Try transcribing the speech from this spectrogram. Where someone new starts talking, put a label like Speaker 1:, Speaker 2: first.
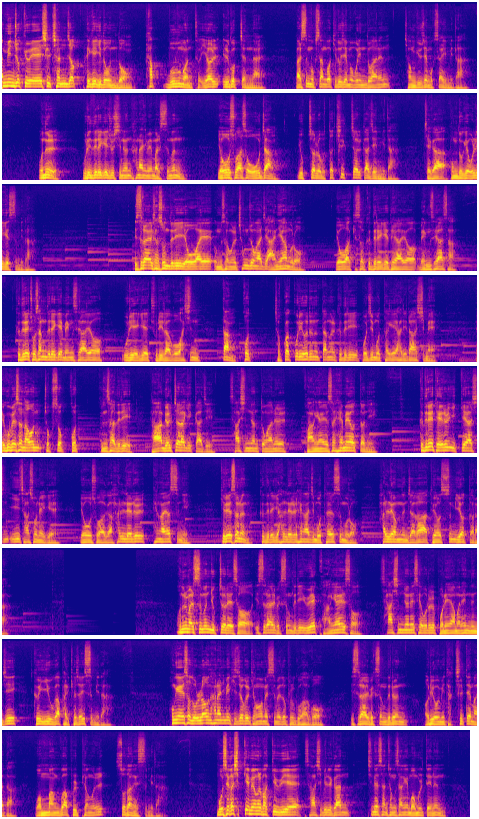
Speaker 1: 한민족 교회의 실천적 회개 기도 운동 탑 무브먼트 17째 날 말씀 묵상과 기도 제목을 인도하는 정규재 목사입니다. 오늘 우리들에게 주시는 하나님의 말씀은 여호수아서 5장 6절로부터 7절까지입니다. 제가 봉독에 올리겠습니다. 이스라엘 자손들이 여호와의 음성을 청종하지 아니하므로 여호와께서 그들에게 대하여 맹세하사 그들의 조상들에게 맹세하여 우리에게 주리라고 하신 땅 곧 적과 꿀이 흐르는 땅을 그들이 보지 못하게 하리라 하심에 애굽에서 나온 족속 곧 군사들이 다 멸절하기까지 40년 동안을 광야에서 헤매었더니 그들의 대를 잇게 하신 이 자손에게 여호수아가 할례를 행하였으니 길에서는 그들에게 할례를 행하지 못하였으므로 할례 없는 자가 되었음이었더라. 오늘 말씀은 6절에서 이스라엘 백성들이 왜 광야에서 40년의 세월을 보내야만 했는지 그 이유가 밝혀져 있습니다. 홍해에서 놀라운 하나님의 기적을 경험했음에도 불구하고 이스라엘 백성들은 어려움이 닥칠 때마다 원망과 불평을 쏟아냈습니다. 모세가 10계명을 받기 위해 40일간 시내산 정상에 머물 때는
